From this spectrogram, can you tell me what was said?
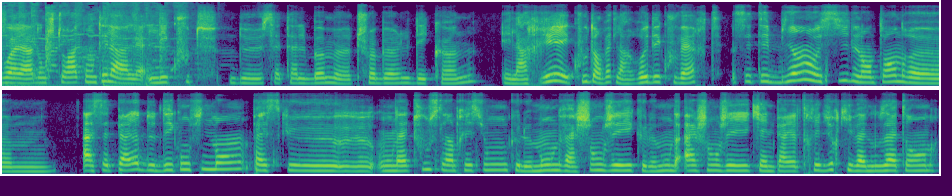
Voilà, donc je te racontais l'écoute de cet album euh, Trouble Decon et la réécoute, en fait la redécouverte. C'était bien aussi de l'entendre euh, à cette période de déconfinement parce que euh, on a tous l'impression que le monde va changer, que le monde a changé, qu'il y a une période très dure qui va nous attendre.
